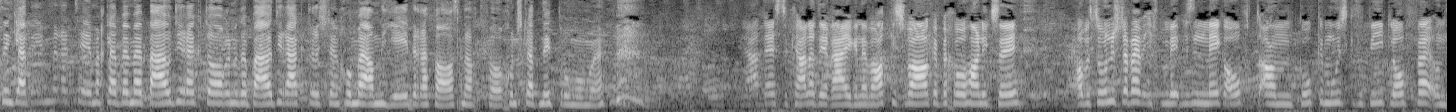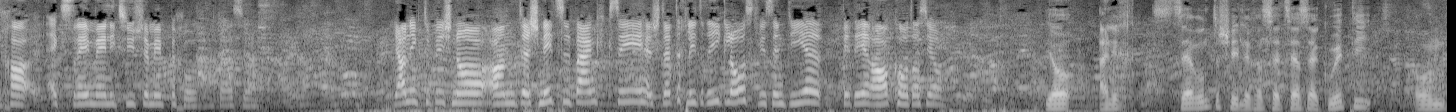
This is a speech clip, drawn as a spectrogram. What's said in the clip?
sind, glaube immer ein Thema. Ich glaube, wenn man Baudirektorin oder Baudirektor ist, dann kommt man an jeder Fasnacht vor. Kommst, glaube nicht drum herum. Ja, der ist der Keller, der eigenen Wackiswagen bekommen, habe ich gesehen. Aber sonst, ich, wir sind mega oft an Guggenmusik vorbeigelaufen und ich habe extrem wenig Süße mitbekommen. Das, ja. Janik, du bist noch an der Schnitzelbank gesehen, hast dort ein bisschen reingelost. Wie sind die bei dir angekommen das Jahr? Ja, eigentlich sehr unterschiedlich. Also, es hat sehr, sehr gute und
